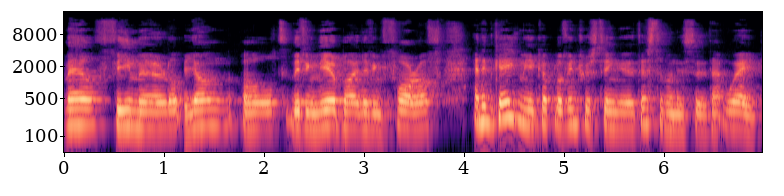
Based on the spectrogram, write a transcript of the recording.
male, female, young, old, living nearby, living far off. And it gave me a couple of interesting uh, testimonies uh, that way.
